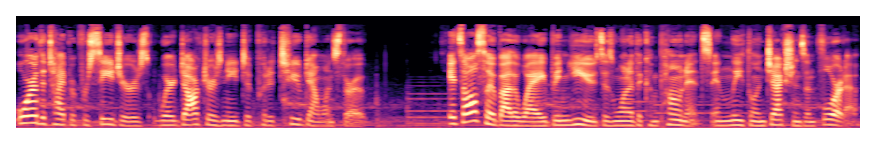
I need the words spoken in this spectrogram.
or the type of procedures where doctors need to put a tube down one's throat. It's also, by the way, been used as one of the components in lethal injections in Florida.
